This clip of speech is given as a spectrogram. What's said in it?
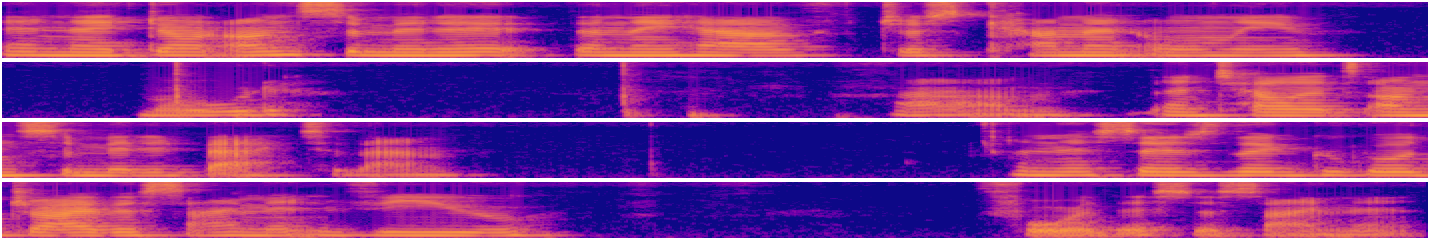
and they don't unsubmit it, then they have just comment only mode um, until it's unsubmitted back to them. And this is the Google Drive assignment view for this assignment.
